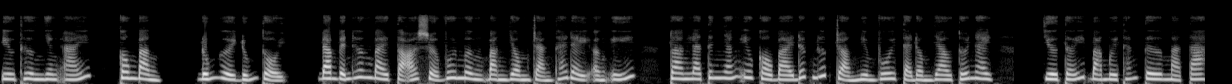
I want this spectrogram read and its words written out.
yêu thương nhân ái, công bằng, đúng người đúng tội. Đàm Vĩnh Hưng bày tỏ sự vui mừng bằng dòng trạng thái đầy ẩn ý, toàn là tin nhắn yêu cầu bài đất nước trọn niềm vui tại Đồng Giao tối nay. Chưa tới 30 tháng 4 mà ta,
